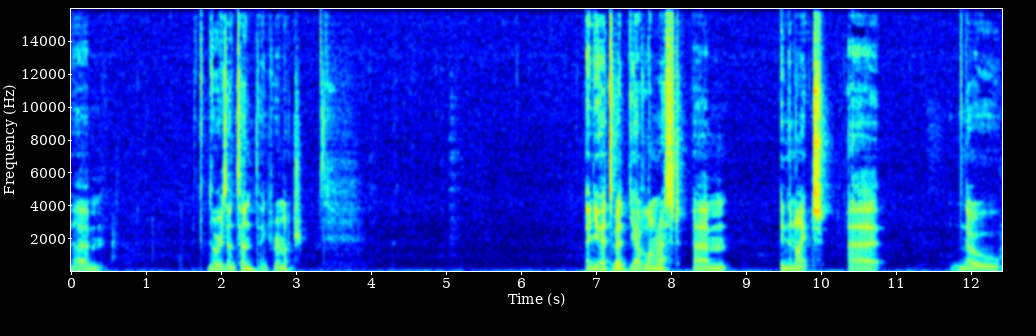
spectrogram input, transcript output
Um, no worries, Anton. Thank you very much. And you head to bed. You have a long rest. Um, in the night, uh, no,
